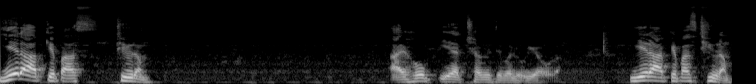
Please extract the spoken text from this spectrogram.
ये रहा आपके पास थ्योरम आई होप ये अच्छा विजिबल हो गया होगा। ये रहा आपके पास थ्योरम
